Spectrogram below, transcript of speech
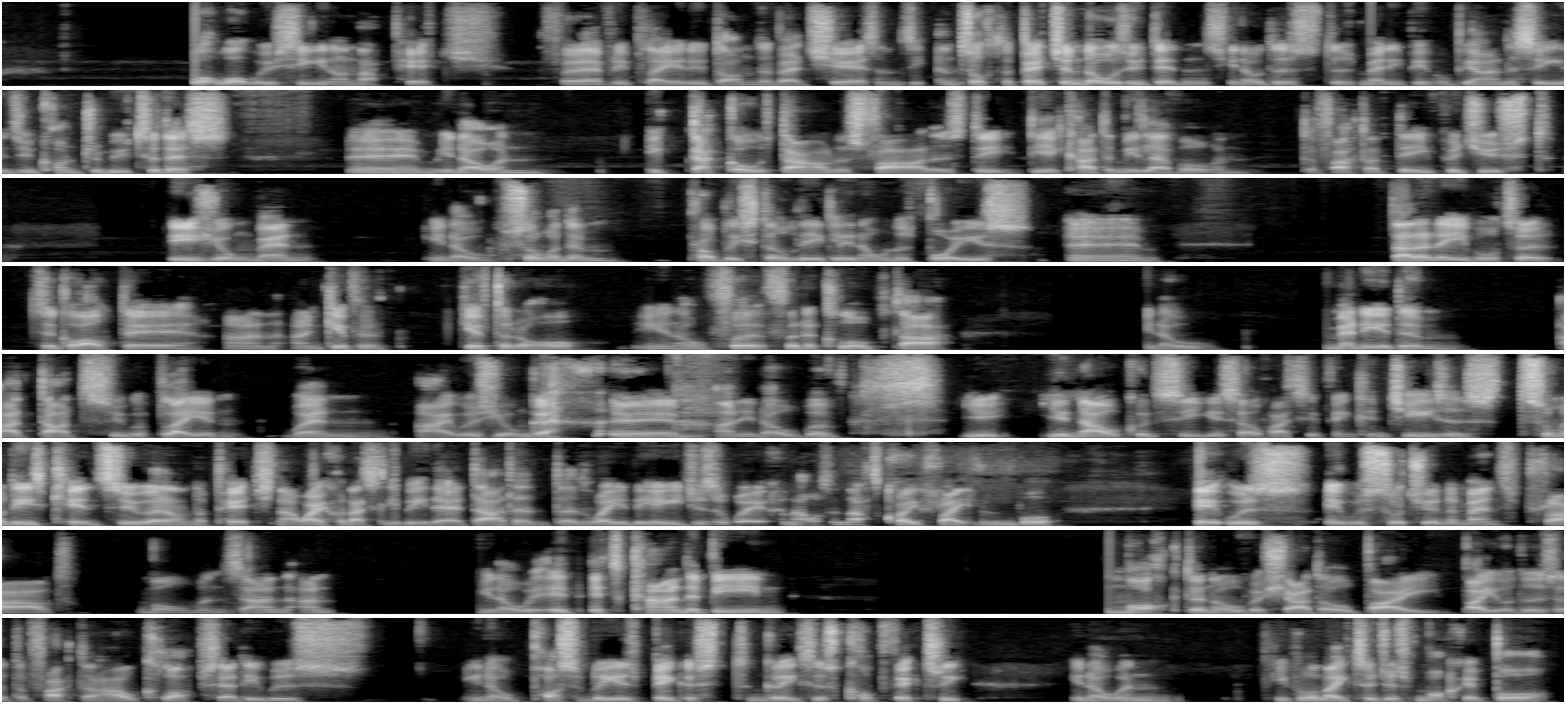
what what we've seen on that pitch for every player who donned the red shirt and, and took the pitch, and those who didn't, you know, there's there's many people behind the scenes who contribute to this. Um, you know, and it, that goes down as far as the the academy level and the fact that they produced these young men. You know, some of them probably still legally known as boys, um, that are able to to go out there and, and give it give their all, you know, for, for the club that, you know, many of them had dads who were playing when I was younger, um, and you know, with you you now could see yourself actually thinking, Jesus, some of these kids who are on the pitch now, I could actually be their dad. The way the ages are working out, and that's quite frightening. But it was it was such an immense proud moment, and and you know, it, it's kind of been mocked and overshadowed by by others at the fact of how Klopp said he was, you know, possibly his biggest and greatest cup victory. You know, when people like to just mock it, but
